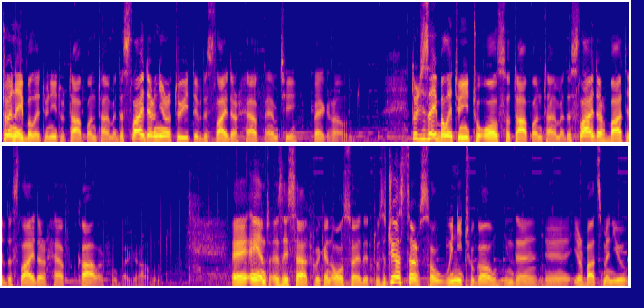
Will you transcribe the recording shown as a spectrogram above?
To enable it, you need to tap one time at the slider near to it if the slider have empty background. To disable it, you need to also tap one time at the slider, but if the slider have colorful background. Uh, and as I said, we can also add it to the gesture, so we need to go in the uh, earbuds menu,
